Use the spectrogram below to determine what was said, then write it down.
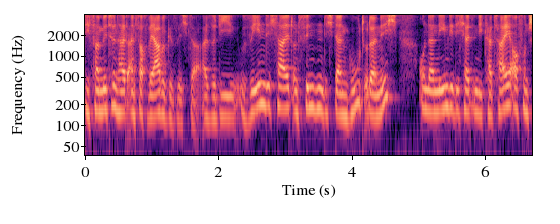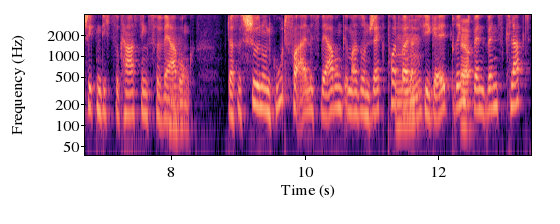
Die vermitteln halt einfach Werbegesichter. Also die sehen dich halt und finden dich dann gut oder nicht. Und dann nehmen die dich halt in die Kartei auf und schicken dich zu Castings für Werbung. Das ist schön und gut. Vor allem ist Werbung immer so ein Jackpot, weil das viel Geld bringt, Ja. wenn es klappt.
